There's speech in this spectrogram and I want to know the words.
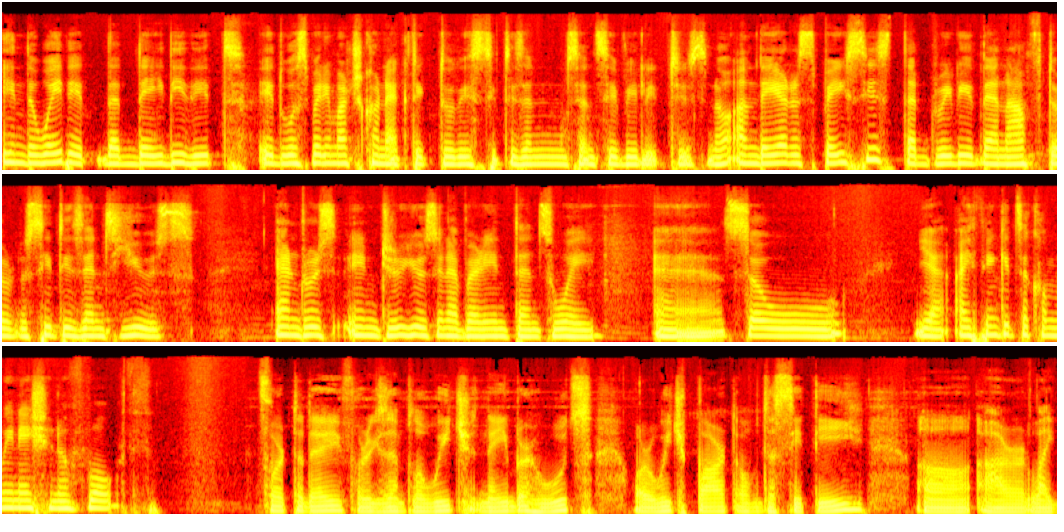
in the way that, that they did it, it was very much connected to the citizen sensibilities, no? And they are spaces that really then after the citizens use and use in a very intense way. Uh, so, yeah, I think it's a combination of both for today, for example, which neighborhoods or which part of the city uh, are like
